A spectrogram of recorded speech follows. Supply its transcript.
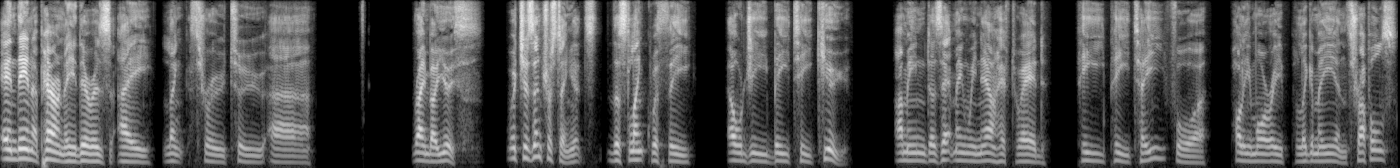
And then apparently there is a link through to uh, Rainbow Youth, which is interesting. It's this link with the LGBTQ. I mean, does that mean we now have to add PPT for polyamory, polygamy, and throuples?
